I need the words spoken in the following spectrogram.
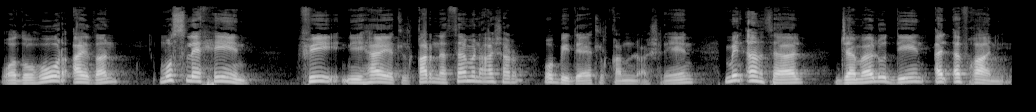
وظهور أيضا مصلحين في نهاية القرن الثامن عشر وبداية القرن العشرين من أمثال جمال الدين الأفغاني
